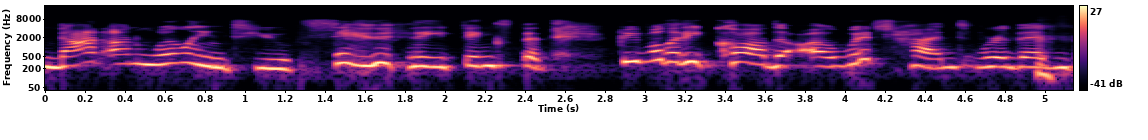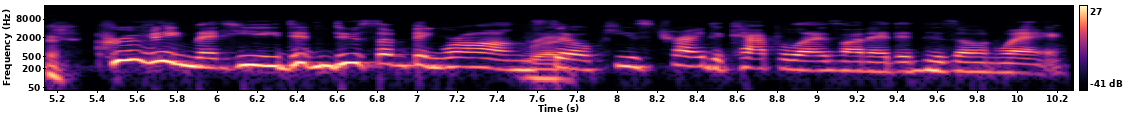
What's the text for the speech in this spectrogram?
not unwilling to say that he thinks that people that he calls called a witch hunt were then proving that he didn't do something wrong. Right. So he's trying to capitalize on it in his own way.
